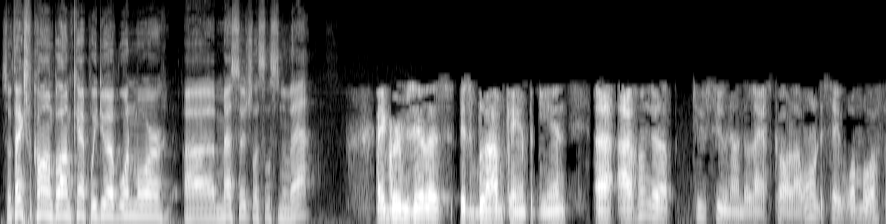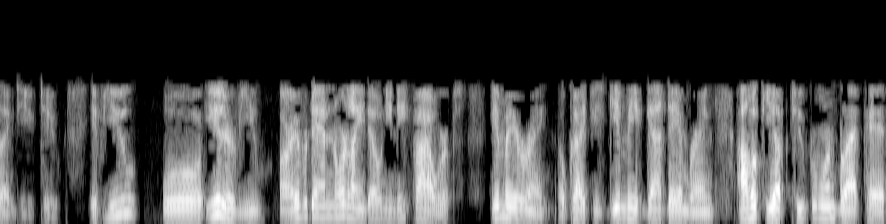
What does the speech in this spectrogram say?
so thanks for calling Blomkamp. We do have one more uh, message. Let's listen to that. Hey, Groomzillas, it's Blomkamp again. Uh, I hung up too soon on the last call. I wanted to say one more thing to you, too. If you or either of you are ever down in Orlando and you need fireworks, give me a ring, okay? Just give me a goddamn ring. I'll hook you up two for one black cats.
